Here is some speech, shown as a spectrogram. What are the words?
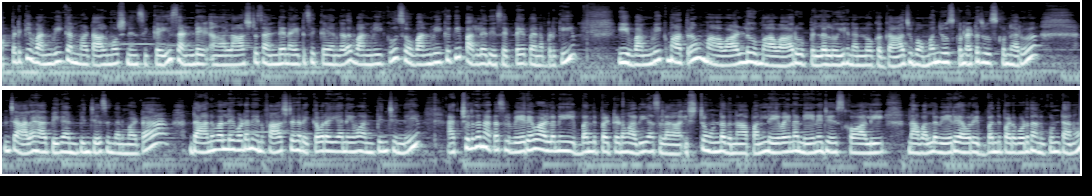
అప్పటికి వన్ వీక్ అనమాట ఆల్మోస్ట్ నేను సిక్ అయ్యి Sunday last Sunday night sick అయ్యాను కదా వన్ వీక్ సో వన్ వీక్కి పర్లేదు సెట్ అయిపోయినప్పటికీ ఈ వన్ వీక్ మాత్రం మా వాళ్ళు మా వారు పిల్లలు ఇక నన్ను ఒక గాజు బొమ్మను చూసుకున్నట్టు చూసుకున్నారు. చాలా హ్యాపీగా అనిపించేసింది అనమాట దానివల్లే కూడా నేను ఫాస్ట్గా రికవర్ అయ్యానేమో అనిపించింది. యాక్చువల్గా నాకు అసలు వేరే వాళ్ళని ఇబ్బంది పెట్టడం అది అసలు ఇష్టం ఉండదు. నా పనులు ఏవైనా నేనే చేసుకోవాలి. నా వల్ల వేరే ఎవరు ఇబ్బంది పడకూడదు అనుకుంటాను.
